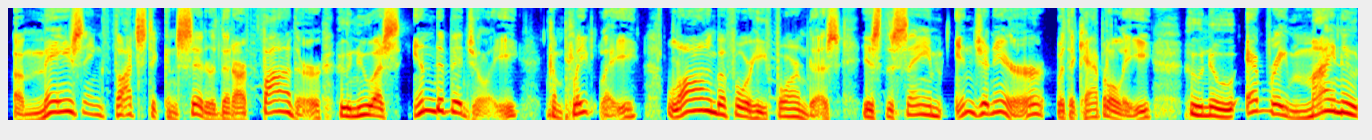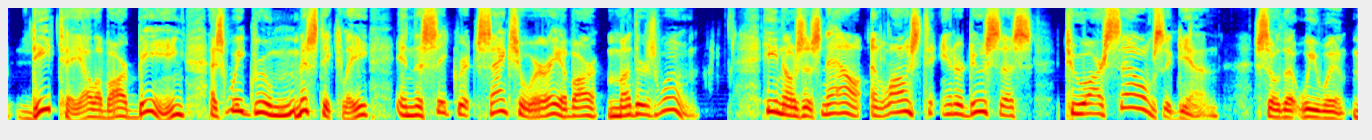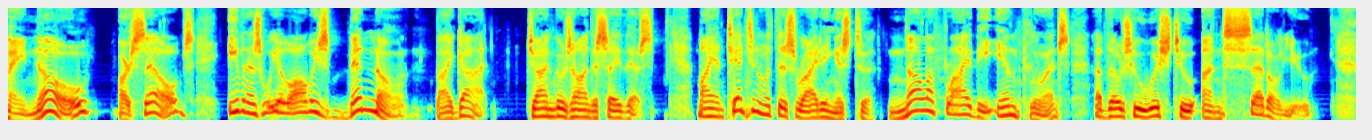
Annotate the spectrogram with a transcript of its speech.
amazing thoughts to consider that our Father, who knew us individually, completely, long before he formed us, is the same engineer with a capital E who knew every minute detail of our being as we grew mystically in the secret sanctuary of our mother's womb. He knows us now and longs to introduce us to ourselves again so that we may know ourselves even as we have always been known by God. John goes on to say this My intention with this writing is to nullify the influence of those who wish to unsettle you,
